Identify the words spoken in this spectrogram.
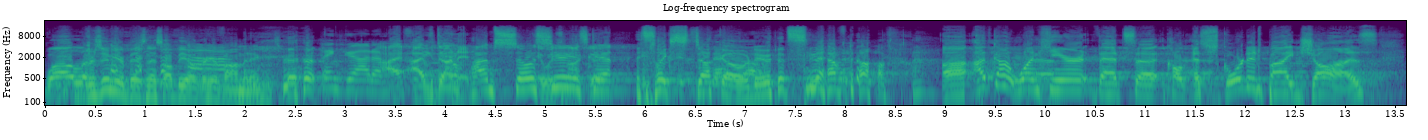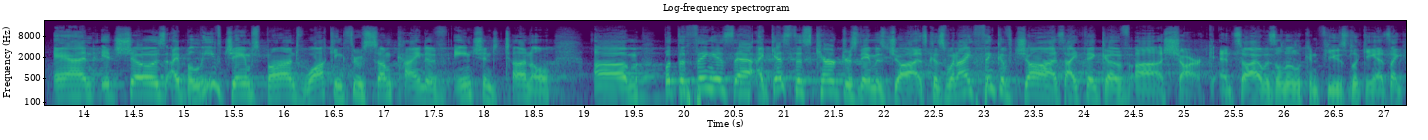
Well, Resume your business. I'll be over here vomiting. Thank God I'm. I, I've done it. I'm so was not serious, good. Dan. It's like stucco, dude. It's snapped off. Uh, I've got one here that's uh, called Escorted by Jaws, and it shows, I believe, James Bond walking through some kind of ancient tunnel. Um, but the thing is that I guess this character's name is Jaws, because when I think of Jaws, I think of uh, a shark, and so I was a little confused looking at it. It's like,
